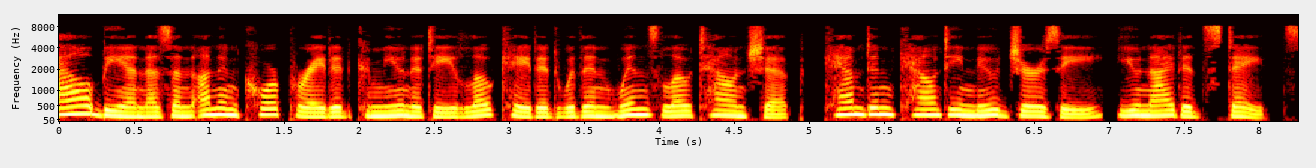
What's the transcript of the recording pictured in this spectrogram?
Albion is an unincorporated community located within Winslow Township, Camden County, New Jersey, United States.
